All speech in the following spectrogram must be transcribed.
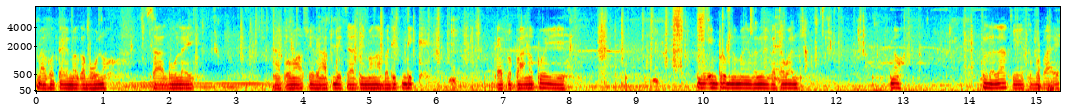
bago tayo mag-abono sa gulay. Na pumasok yung update sa ating mga balikdik kahit pa paano po eh nag-improve naman yung kanilang katawan. No? Ito lalaki ito babae.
